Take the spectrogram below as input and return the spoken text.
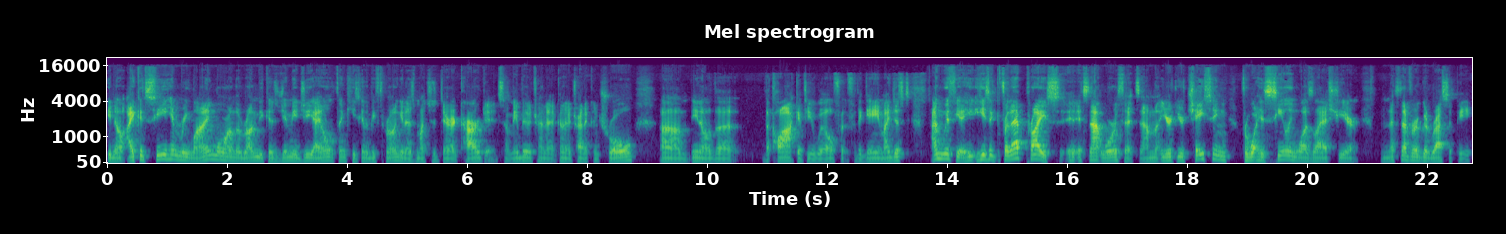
you know, I could see him relying more on the run because Jimmy G, I don't think he's going to be throwing it as much as Derek Carr did. So maybe they're trying to kind of try to control, um, you know, the the clock, if you will, for, for the game. I just, I'm with you. He, he's a, for that price, it's not worth it. You're you're chasing for what his ceiling was last year, and that's never a good recipe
